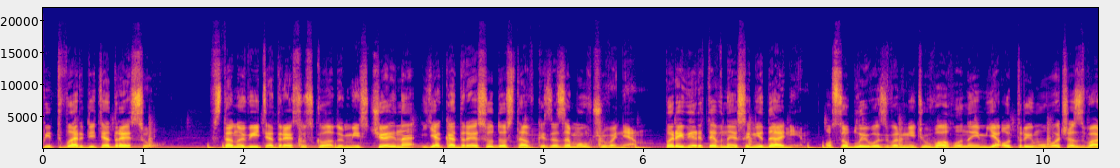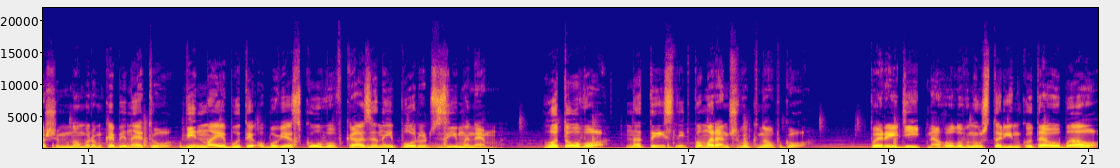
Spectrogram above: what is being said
Підтвердіть адресу. Встановіть адресу складу Міс Чайна як адресу доставки за замовчуванням. Перевірте внесені дані. Особливо зверніть увагу на ім'я отримувача з вашим номером кабінету. Він має бути обов'язково вказаний поруч з іменем. Готово! Натисніть помаранчеву кнопку. Перейдіть на головну сторінку Taobao.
